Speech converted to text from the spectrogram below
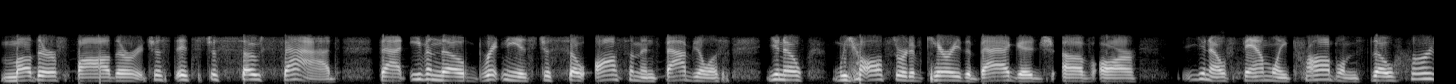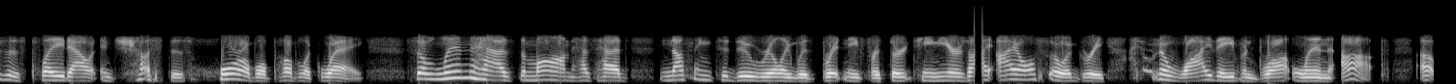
Mother, father. It just it's just so sad that even though Britney is just so awesome and fabulous, you know, we all sort of carry the baggage of our you know, family problems, though hers is played out in just this horrible public way. So Lynn has, the mom, has had nothing to do really with Britney for 13 years. I, I also agree. I don't know why they even brought Lynn up. Uh,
